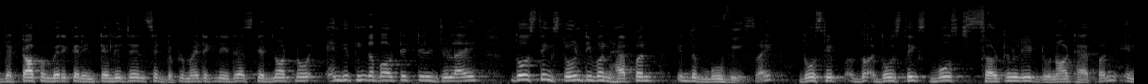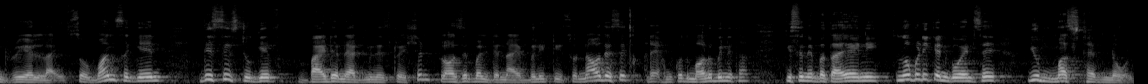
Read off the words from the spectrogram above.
the top American intelligence and diplomatic leaders did not know anything about it till July. Those things don't even happen in the movies, right? Those, those things most certainly do not happen in real life. So once again, this is to give Biden administration plausible deniability. So now they say, अरे हमको तो मालूम ही नहीं था किसी ने बताया ही नहीं nobody can go and say you must have known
